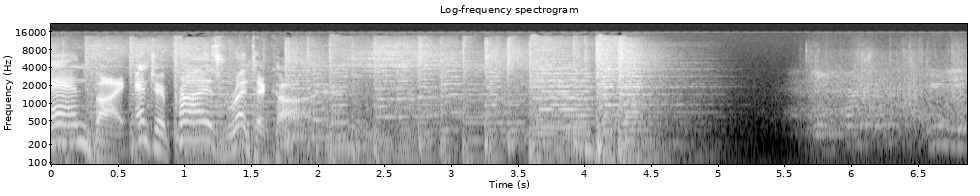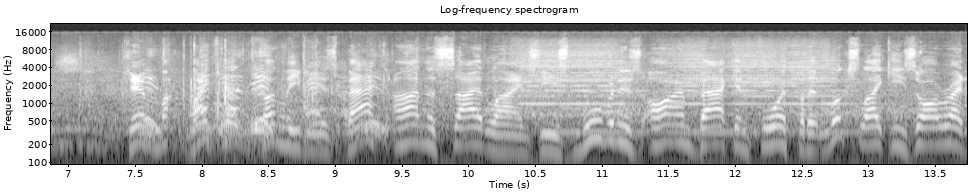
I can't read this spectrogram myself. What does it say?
and by Enterprise Rent-A-Car. Jim, Michael Dunleavy is back on the sidelines. He's moving his arm back and forth, but it looks like he's all right.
